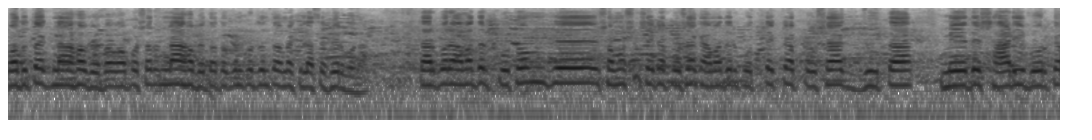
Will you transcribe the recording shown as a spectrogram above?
পদত্যাগ না হবে বা অপসারণ না হবে ততক্ষণ পর্যন্ত আমরা ক্লাসে ফিরবো না। তারপরে আমাদের প্রথম যে সমস্যা সেটা পোশাক। আমাদের প্রত্যেকটা পোশাক জুতা মেয়েদের শাড়ি বোরকা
